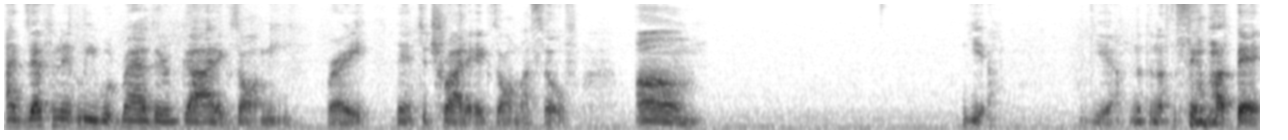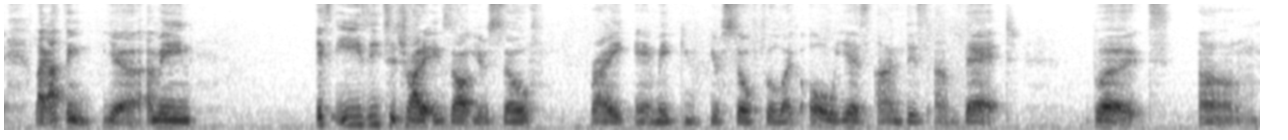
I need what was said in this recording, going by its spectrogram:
I definitely would rather God exalt me, right, than to try to exalt myself. Um, yeah, yeah, nothing else to say about that. Like, I think, yeah, I mean, it's easy to try to exalt yourself, right, and make you yourself feel like, oh yes, I'm this, I'm that. But um,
